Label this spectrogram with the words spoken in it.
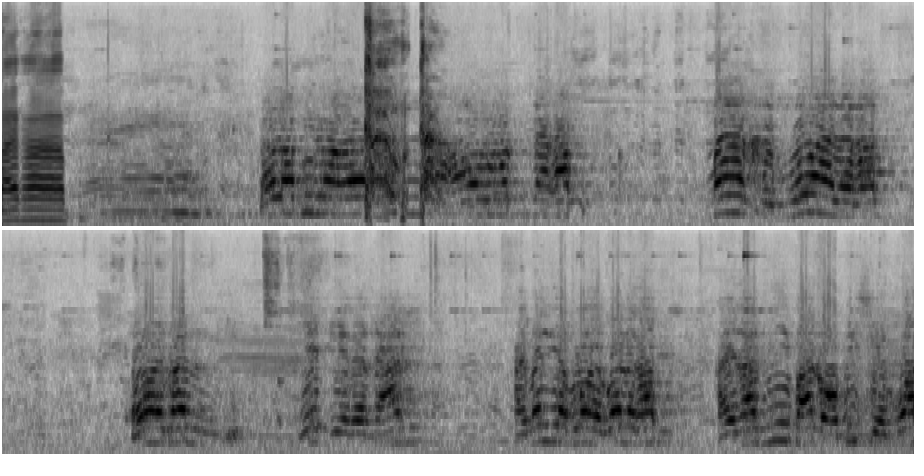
หลายครับแล้วเราพี่น้องแล้วเอารถนะครับ มาขึ้นว่าเลยครับขอให้ ท่านเย็ดเอกสารให้มันเรียบร้อยก่อนนะครับให้ท่านมีบัตรออกพิเศษว่า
